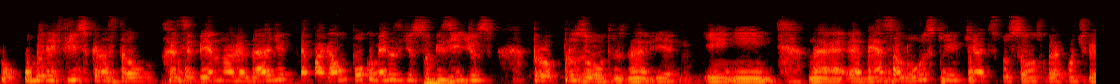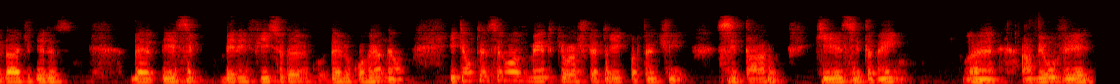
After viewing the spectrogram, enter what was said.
o, benefício que elas estão recebendo, na verdade, é pagar um pouco menos de subsídios para os outros. Né? E, uhum. e, e né, é nessa luz que, que a discussão sobre a continuidade deles desse benefício deve, deve ocorrer ou não. E tem um terceiro movimento que eu acho que aqui é importante citar, que esse também, é, a meu ver,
